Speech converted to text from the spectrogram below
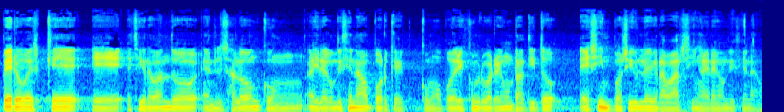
pero es que eh, estoy grabando en el salón con aire acondicionado porque, como podréis comprobar en un ratito, es imposible grabar sin aire acondicionado.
